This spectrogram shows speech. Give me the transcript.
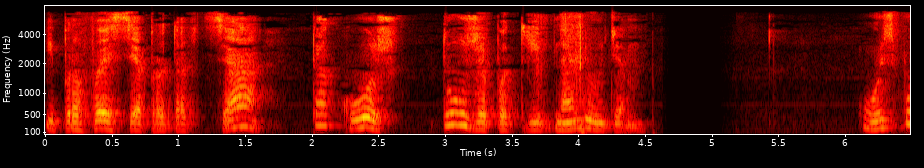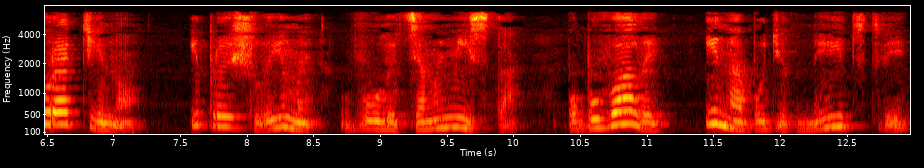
і професія продавця також дуже потрібна людям. Ось Буратіно, і пройшли ми вулицями міста, побували і на будівництві,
